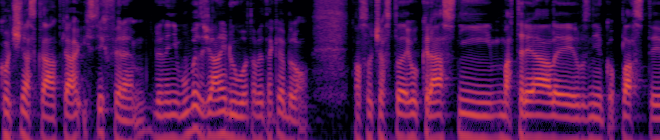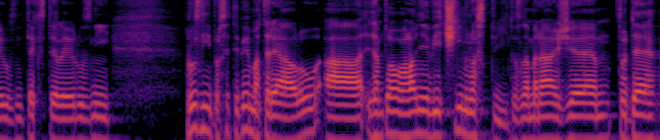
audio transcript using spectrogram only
končí na skládkách i z těch firm, kde není vůbec žádný důvod, aby také bylo. Tam jsou často jako krásní materiály, různé jako plasty, různé textily, různé různý prostě typy materiálu a je tam toho hlavně větší množství. To znamená, že to jde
